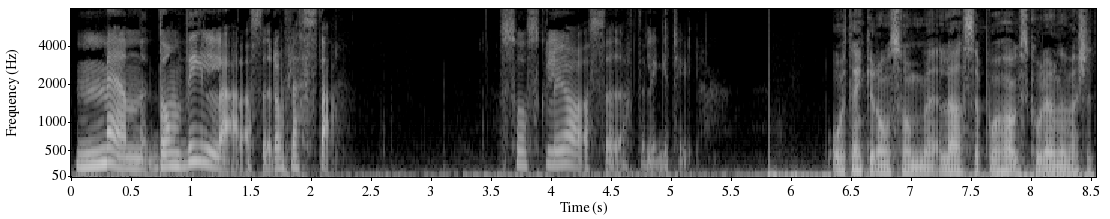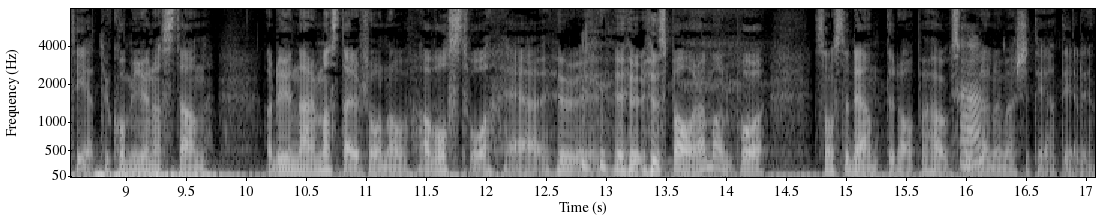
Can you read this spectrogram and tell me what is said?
men de vill lära sig, de flesta. Så skulle jag säga att det ligger till. Och vi tänker de som läser på högskola och universitet, du kommer ju nästan, ja du är ju närmast därifrån av, av oss två. Eh, hur, hur, hur, sparar man på, som student idag på högskola och universitet, Elin?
